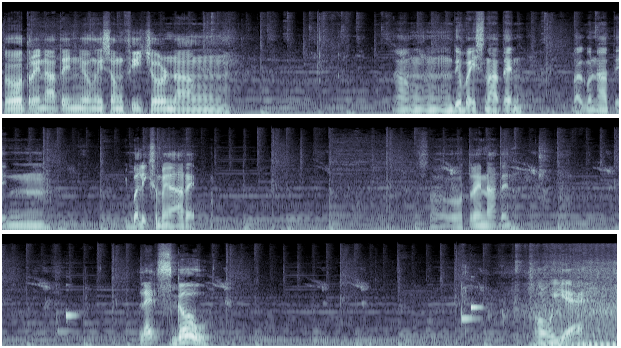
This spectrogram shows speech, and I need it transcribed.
So try natin yung isang feature ng ng device natin bago natin ibalik sa may-ari. So try natin. Let's go. Oh yeah.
